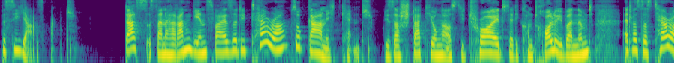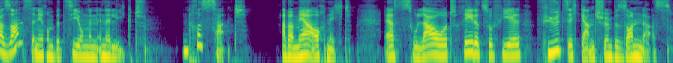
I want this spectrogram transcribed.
bis sie Ja sagt. Das ist eine Herangehensweise, die Tara so gar nicht kennt. Dieser Stadtjunge aus Detroit, der die Kontrolle übernimmt, etwas, das Tara sonst in ihren Beziehungen inne liegt. Interessant. Aber mehr auch nicht. Er ist zu laut, redet zu viel, fühlt sich ganz schön besonders.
